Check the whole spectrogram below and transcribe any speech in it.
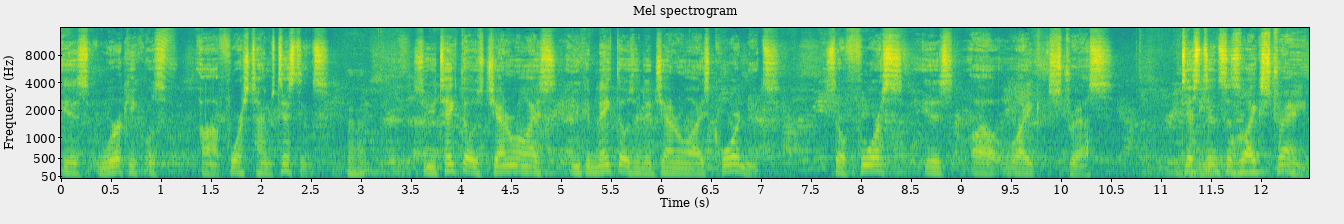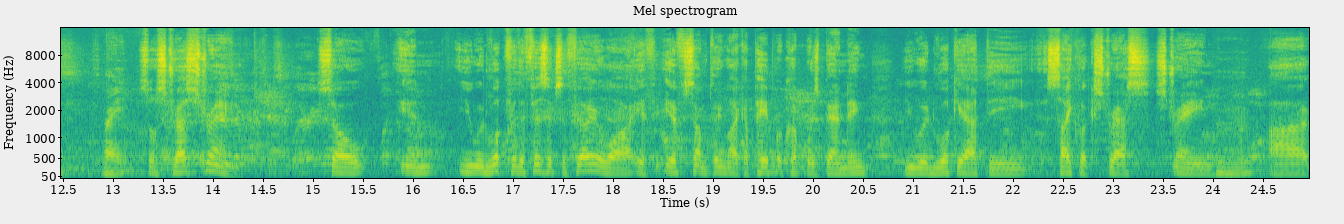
is work equals uh, force times distance. So you take those generalized, you can make those into generalized coordinates. So force is uh, like stress, distance is like strain. Right. So stress strain. So in you would look for the physics of failure law if, if something like a paperclip was bending, you would look at the cyclic stress strain uh,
